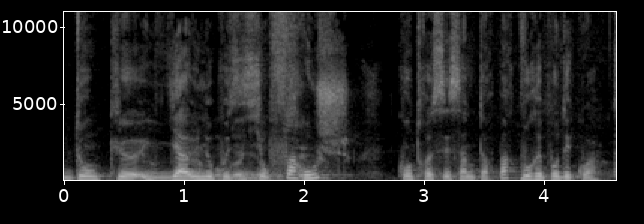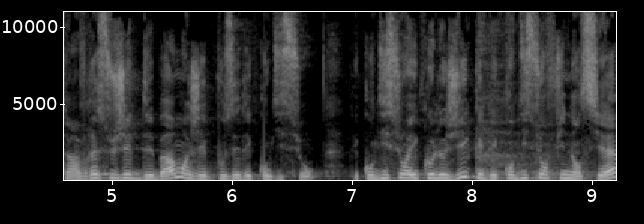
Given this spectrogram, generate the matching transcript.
Donc euh, il y a une opposition farouche contre ces center parks. Vous répondez quoi? C'est un vrai sujet de débat. Moi, j'ai posé des conditions, des conditions écologiques et des conditions financières,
